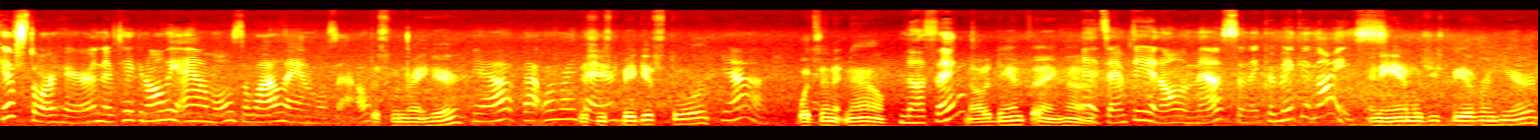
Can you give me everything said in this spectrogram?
gift store here, and they've taken all the animals, the wild animals out. This one right here? Yeah, that one right This there. This used to be a gift store? Yeah. What's in it now? Nothing. Not a damn thing, And huh? it's empty and all a mess, and they could make it nice. And the animals used to be over in here?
